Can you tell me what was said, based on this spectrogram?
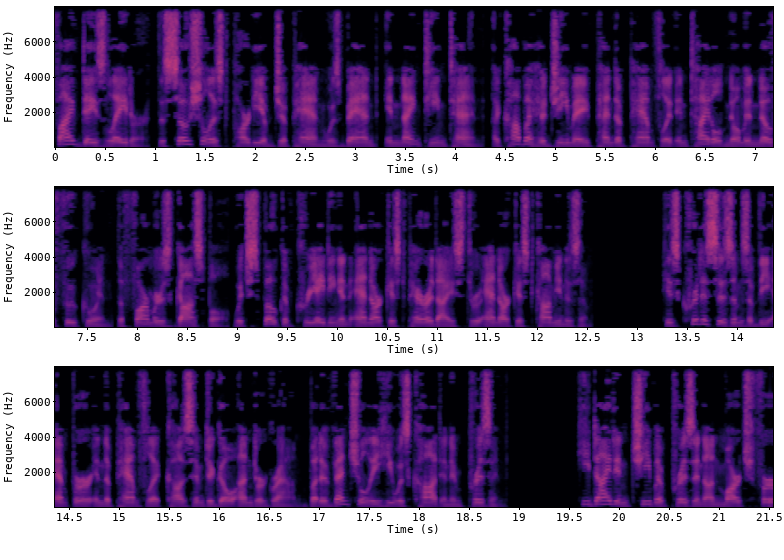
Five days later, the Socialist Party of Japan was banned. In 1910, Akaba Hajime penned a pamphlet entitled Nomin no Fukuin The Farmer's Gospel which spoke of creating an anarchist paradise through anarchist communism. His criticisms of the emperor in the pamphlet cause him to go underground but eventually he was caught and imprisoned. He died in Chiba prison on March 1,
